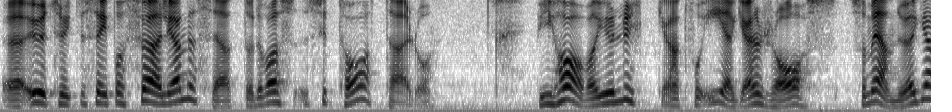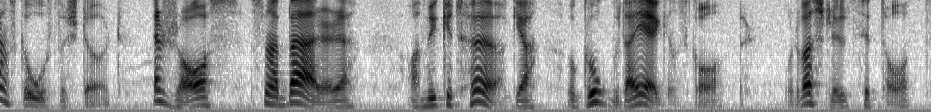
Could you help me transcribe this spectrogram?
Eh, uttryckte sig på följande sätt och det var citat här då. Vi har ju lyckan att få äga en ras som ännu är ganska oförstörd. En ras som är bärare av mycket höga och goda egenskaper. Och det var slut citat.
